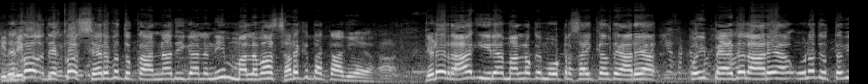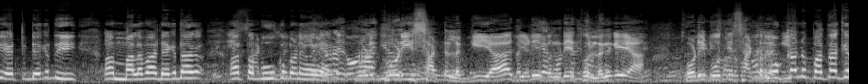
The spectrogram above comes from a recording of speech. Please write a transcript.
ਦੇਖੋ ਦੇਖੋ ਸਿਰਫ ਦੁਕਾਨਾਂ ਦੀ ਗੱਲ ਨਹੀਂ ਮਲਵਾ ਸੜਕ ਤੱਕ ਆ ਗਿਆ ਆ। ਜਿਹੜੇ ਰਾਹਗੀਰ ਆ ਮੰਨ ਲਓ ਕਿ ਮੋਟਰਸਾਈਕਲ ਤੇ ਆ ਰਿਹਾ ਕੋਈ ਪੈਦਲ ਆ ਰਿਹਾ ਉਹਨਾਂ ਦੇ ਉੱਤੇ ਵੀ ਇੱਟ ਡਿੱਗਦੀ ਆ ਮਲਵਾ ਡਿੱਗਦਾ ਆ ਤਬੂਕ ਬਣੇ ਹੋਏ ਆ। ਥੋੜੀ ਥੋੜੀ ਸੱਟ ਲੱਗੀ ਆ ਜਿਹੜੇ ਬੰਦੇ ਇੱਥੋਂ ਲੰਘੇ ਆ ਥੋੜੀ ਬਹੁਤੀ ਸੱਟ ਲੱਗੀ। ਲੋਕਾਂ ਨੂੰ ਪਤਾ ਕਿ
